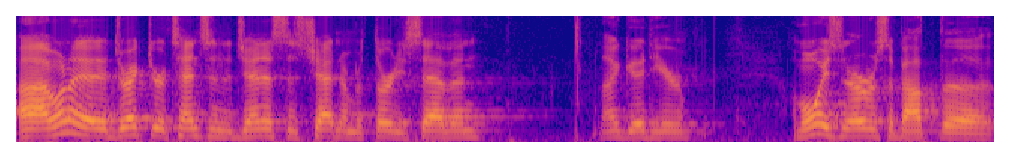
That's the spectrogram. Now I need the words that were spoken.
uh, I want to direct your attention to Genesis chat number 37. Am I good here? I'm always nervous about the,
